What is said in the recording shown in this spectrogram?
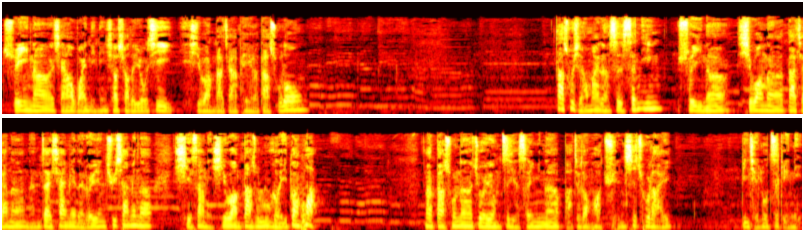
所以呢，想要玩一点点小小的游戏，也希望大家配合大叔喽。大叔想要卖的是声音，所以呢，希望呢大家呢能在下面的留言区下面呢写上你希望大叔录的一段话。那大叔呢就会用自己的声音呢把这段话诠释出来，并且录制给你。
